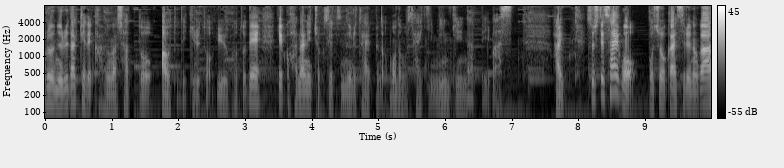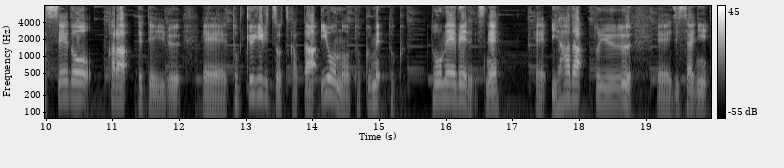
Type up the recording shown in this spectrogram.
これを塗るだけで花粉がシャットアウトできるということで、結構鼻に直接塗るタイプのものも最近人気になっています。はい。そして最後ご紹介するのが、資生堂から出ている、えー、特許技術を使ったイオンの特め特透明ベールですね。えー、イハダという、えー、実際に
